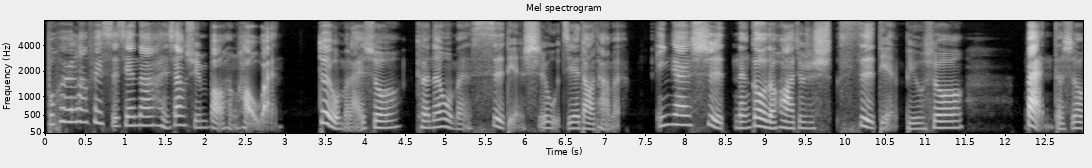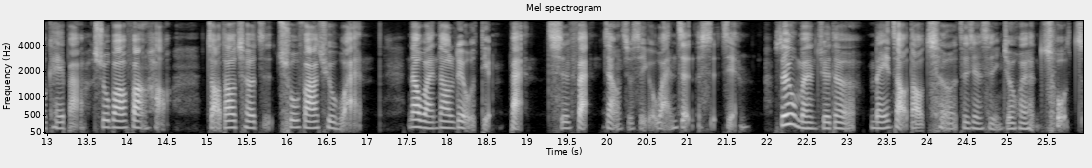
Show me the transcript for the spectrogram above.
不会浪费时间呐，很像寻宝，很好玩。对我们来说，可能我们四点十五接到他们，应该是能够的话，就是四点，比如说半的时候，可以把书包放好，找到车子出发去玩。那玩到六点半吃饭，这样就是一个完整的时间。所以我们觉得没找到车这件事情就会很挫折。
